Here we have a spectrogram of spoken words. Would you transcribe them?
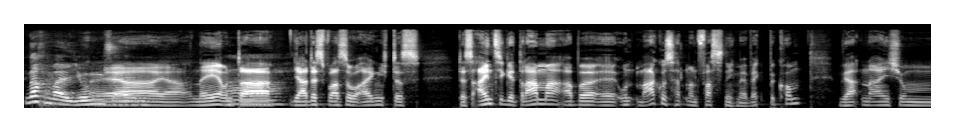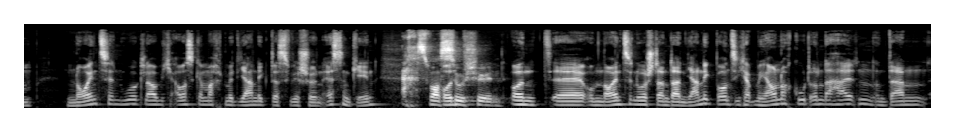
Nochmal jung sein. Ja, ja, nee, und Ah. da, ja, das war so eigentlich das, das einzige Drama, aber, äh, und Markus hat man fast nicht mehr wegbekommen. Wir hatten eigentlich um 19 Uhr, glaube ich, ausgemacht mit Yannick, dass wir schön essen gehen. Ach, es war so schön. Und äh, um 19 Uhr stand dann Yannick bei uns. Ich habe mich auch noch gut unterhalten. Und dann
